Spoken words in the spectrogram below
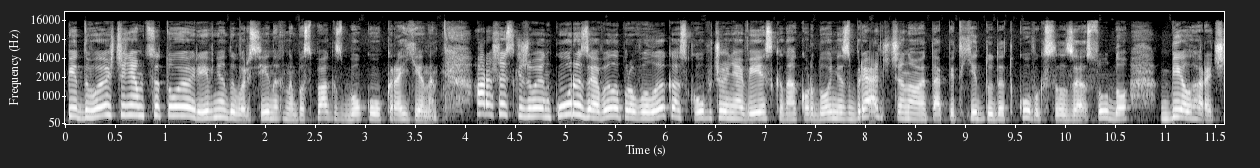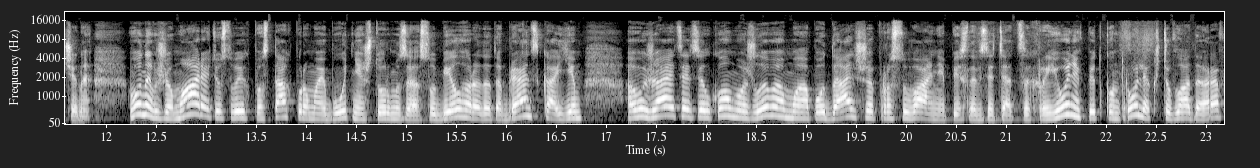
підвищенням цитую рівня диверсійних небезпек з боку України. А рашистські ж воєнкори заявили про велике скупчення військ на кордоні з Брянщиною та підхід додаткових сил ЗСУ до Білгородщини. Вони вже марять у своїх постах про майбутній штурм ЗСУ Білгорода та Брянська. Їм вважається цілком можливим подальше просування після взяття цих районів під контроль, якщо влада РФ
